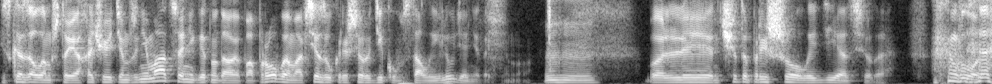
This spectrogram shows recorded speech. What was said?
и сказал им, что я хочу этим заниматься. Они говорят, ну давай попробуем. А все звукорежиссеры дико усталые люди, они такие, ну, Мгм. блин, что ты пришел, иди отсюда. Вот.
